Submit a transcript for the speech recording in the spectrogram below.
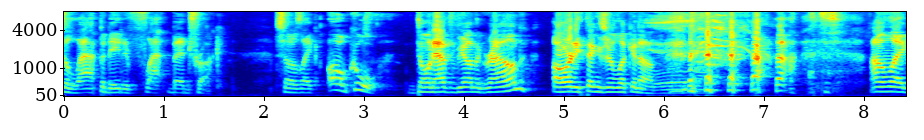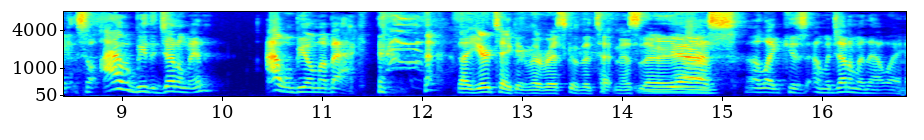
dilapidated flatbed truck. So I was like, oh, cool. Don't have to be on the ground. Already things are looking up. I'm like, so I would be the gentleman. I will be on my back. That you're taking the risk of the tetanus there. yes. I like, because I'm a gentleman that way.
